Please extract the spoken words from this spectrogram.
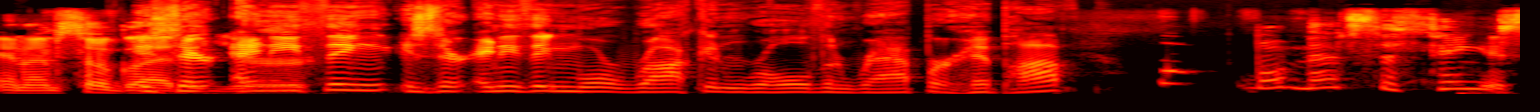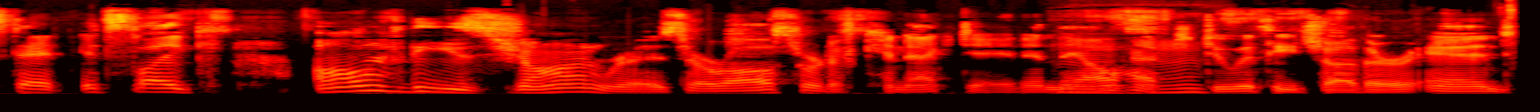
And I'm so glad. Is there that you're- anything? Is there anything more rock and roll than rap or hip hop? Well, that's the thing is that it's like all of these genres are all sort of connected, and they all have to Mhm. do with each other. And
